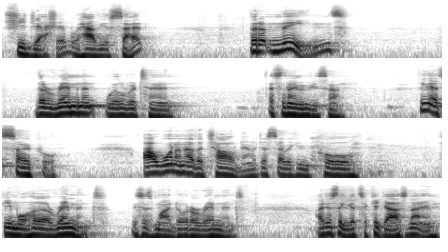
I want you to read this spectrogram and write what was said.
Shear Jashub, however you say it but it means the remnant will return. That's the name of your son. I think that's so cool. I want another child now, just so we can call him or her Remnant. This is my daughter, Remnant. I just think it's a kick ass name.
